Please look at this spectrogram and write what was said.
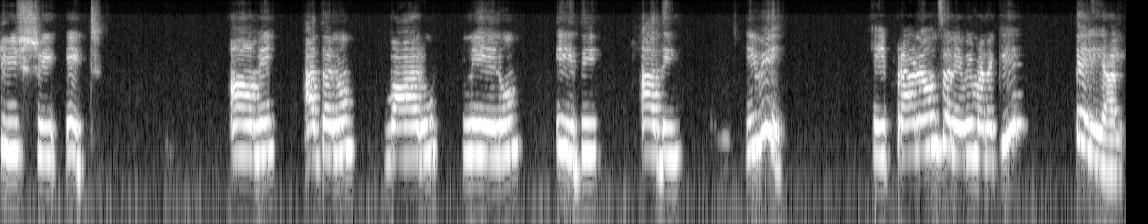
he she it ఆమె అతను వారు నేను ఇది అది. ఇవి ఈ ప్రాణౌన్స్ అనేవి మనకి తెలియాలి.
